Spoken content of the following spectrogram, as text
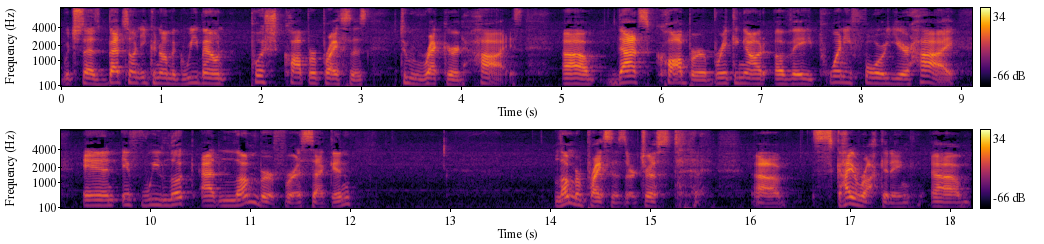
which says bets on economic rebound push copper prices to record highs. Uh, that's copper breaking out of a 24 year high. And if we look at lumber for a second, lumber prices are just uh, skyrocketing. Um,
